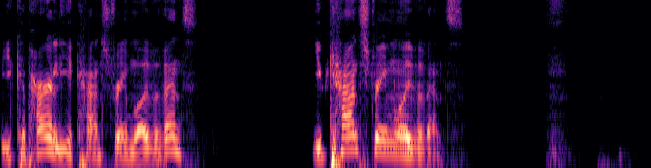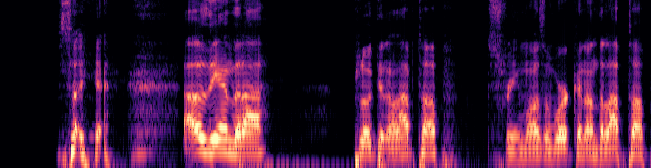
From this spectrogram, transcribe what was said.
you apparently you can't stream live events. You can't stream live events. so yeah, that was the end of that. Plugged in a laptop. Stream wasn't working on the laptop,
